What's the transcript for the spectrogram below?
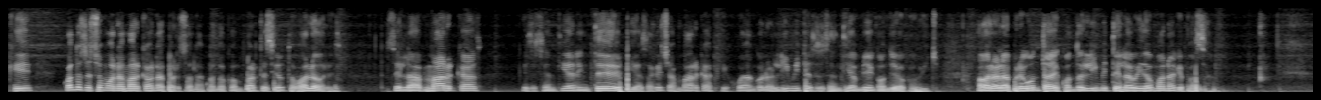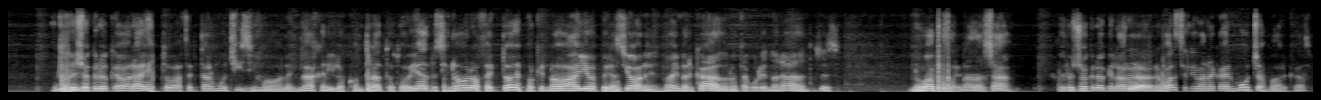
que, ¿cuándo se suma una marca a una persona? Cuando comparte ciertos valores. Entonces las marcas que se sentían intépidas, aquellas marcas que juegan con los límites, se sentían bien con Djokovic. Ahora la pregunta es, cuando el límite es la vida humana, ¿qué pasa? Entonces yo creo que ahora esto va a afectar muchísimo la imagen y los contratos. Todavía si no lo afectó es porque no hay operaciones, no hay mercado, no está ocurriendo nada. Entonces no va a pasar nada ya pero yo creo que a la hora de renovar se le van a caer muchas marcas.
